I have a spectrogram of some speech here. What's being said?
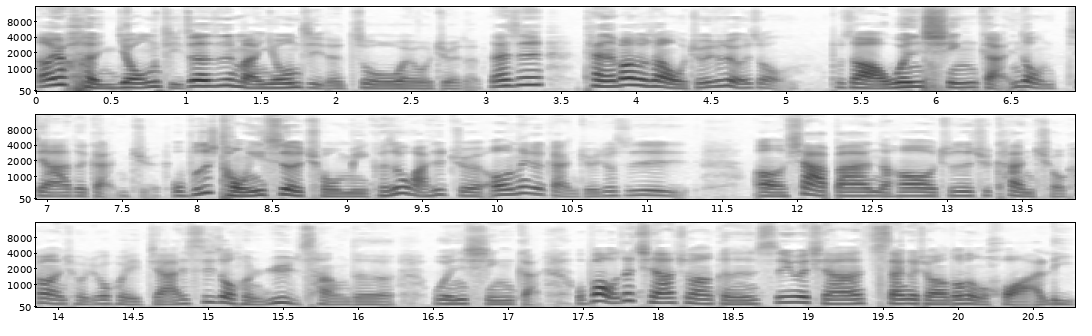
然后又很拥挤，真的是蛮拥挤的座位，我觉得。但是台南棒球场，我觉得就是有一种不知道温馨感，一种家的感觉。我不是同一次的球迷，可是我还是觉得哦，那个感觉就是。呃，下班然后就是去看球，看完球就回家，是一种很日常的温馨感。我不知道我在其他球场，可能是因为其他三个球场都很华丽，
